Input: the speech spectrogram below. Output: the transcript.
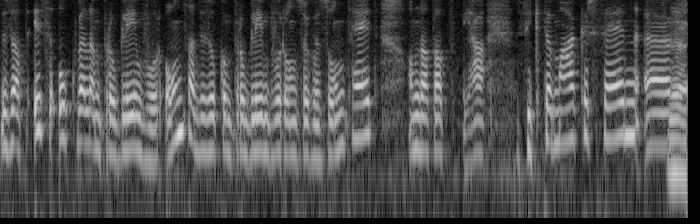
Dus dat is ook wel een probleem voor ons. Dat is ook een probleem voor onze gezondheid. Omdat dat ja, ziektemakers zijn. Uh,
